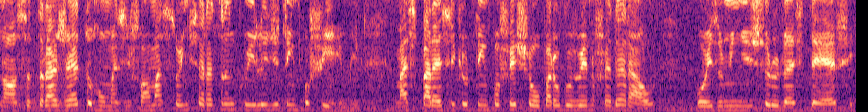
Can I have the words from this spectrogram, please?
Nosso trajeto rumo às informações será tranquilo e de tempo firme, mas parece que o tempo fechou para o governo federal, pois o ministro do STF,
